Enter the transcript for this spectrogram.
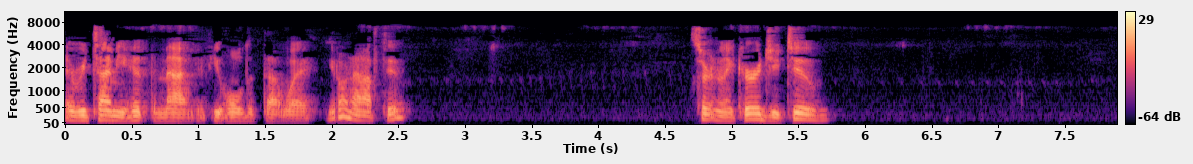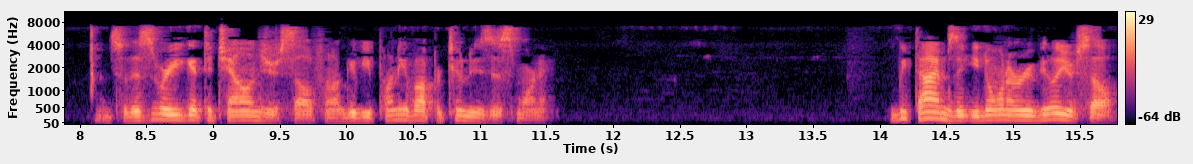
Every time you hit the mat, if you hold it that way, you don't have to. Certainly encourage you to. And so this is where you get to challenge yourself, and I'll give you plenty of opportunities this morning. There'll be times that you don't want to reveal yourself.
